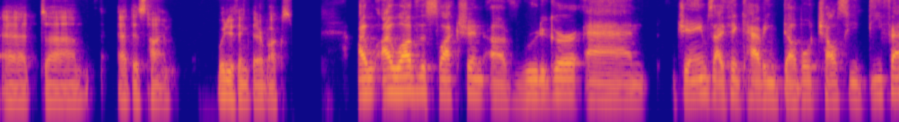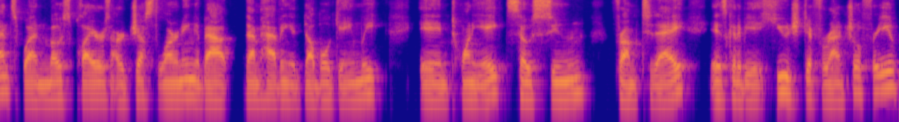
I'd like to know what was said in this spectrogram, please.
at um, at this time. What do you think there, Bucks? I, I love the selection of Rudiger and James. I think having double Chelsea defense when most players are just learning about them having a double game week in 28 so soon from today is going to be a huge differential for you.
